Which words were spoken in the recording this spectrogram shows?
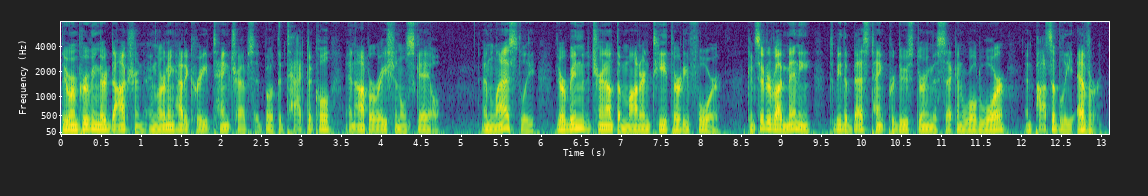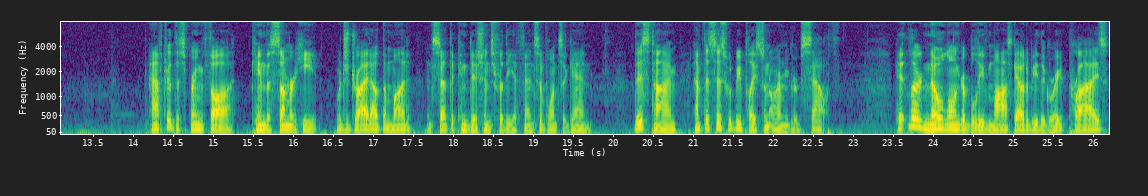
They were improving their doctrine and learning how to create tank traps at both the tactical and operational scale. And lastly, they were beginning to turn out the modern T 34, considered by many to be the best tank produced during the Second World War and possibly ever. After the spring thaw came the summer heat, which dried out the mud and set the conditions for the offensive once again. This time, emphasis would be placed on Army Group South. Hitler no longer believed Moscow to be the great prize,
